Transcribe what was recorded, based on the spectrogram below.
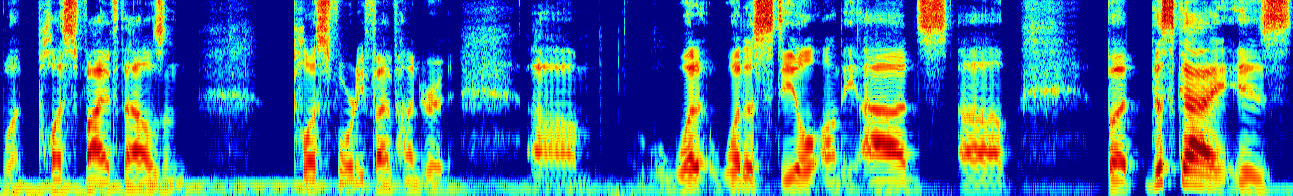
what plus five thousand, plus forty five hundred. Um, what what a steal on the odds. Uh, but this guy is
